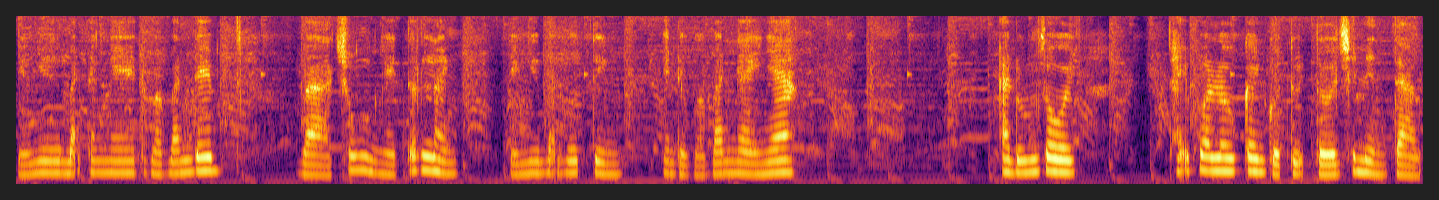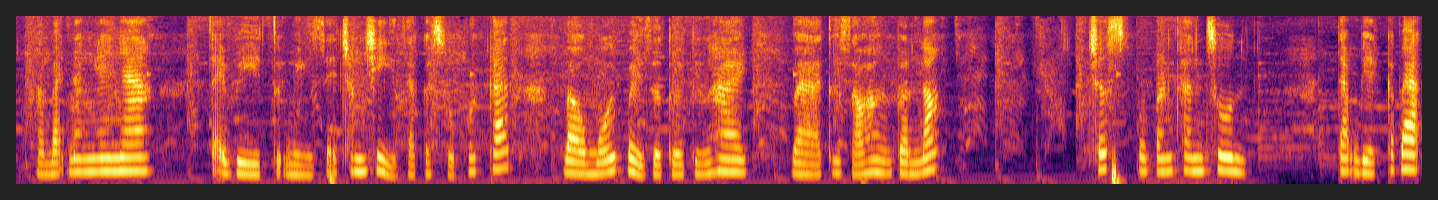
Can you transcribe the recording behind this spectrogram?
nếu như bạn đang nghe được vào ban đêm. Và chúc một ngày tốt lành nếu như bạn vô tình nghe được vào ban ngày nha. À đúng rồi, hãy follow kênh của tụi tớ trên nền tảng mà bạn đang nghe nha. Tại vì tụi mình sẽ chăm chỉ ra các số podcast vào mỗi 7 giờ tối thứ hai và thứ sáu hàng tuần đó. Just for one soon. Tạm biệt các bạn.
